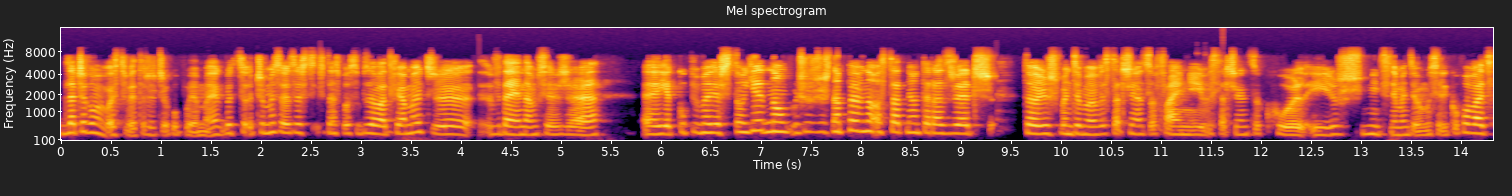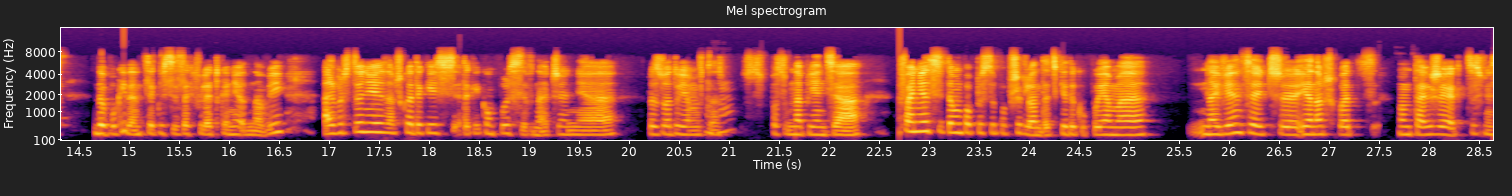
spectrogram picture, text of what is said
dlaczego my właściwie te rzeczy kupujemy. Jakby co, czy my sobie coś w ten sposób załatwiamy, czy wydaje nam się, że e, jak kupimy jeszcze tą jedną, już, już na pewno ostatnią teraz rzecz, to już będziemy wystarczająco fajni, wystarczająco cool i już nic nie będziemy musieli kupować, dopóki ten cykl się za chwileczkę nie odnowi. Albo czy to nie jest na przykład jakieś takie kompulsywne, czy nie rozładujemy w ten mhm. sposób napięcia. Fajnie jest się temu po prostu poprzyglądać, kiedy kupujemy najwięcej, czy ja na przykład mam tak, że jak coś mnie,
